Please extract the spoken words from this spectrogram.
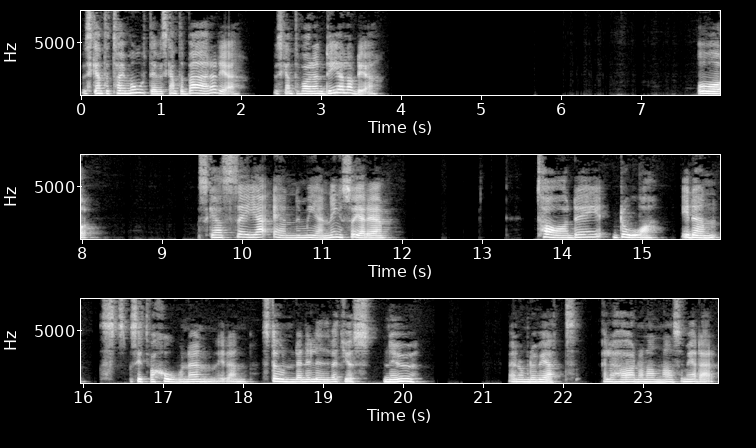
Vi ska inte ta emot det, vi ska inte bära det. Vi ska inte vara en del av det. Och ska jag säga en mening så är det Ta dig då i den situationen, i den stunden i livet just nu. Eller om du vet eller hör någon annan som är där.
